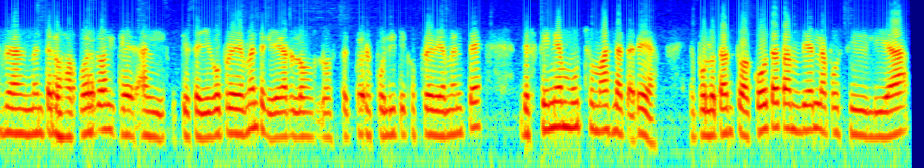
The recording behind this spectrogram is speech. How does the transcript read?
realmente los acuerdos al que, al que se llegó previamente, que llegaron los, sectores políticos previamente, define mucho más la tarea. Y por lo tanto, acota también la posibilidad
